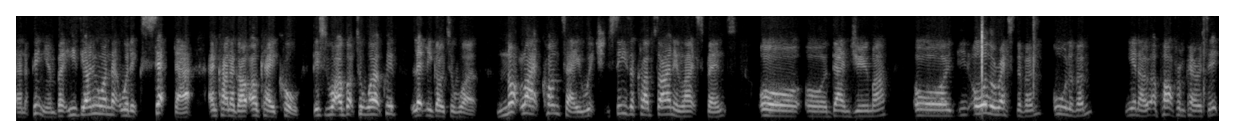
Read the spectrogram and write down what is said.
an opinion, but he's the only one that would accept that and kind of go, okay, cool. This is what I've got to work with. Let me go to work. not like Conte, which sees a club signing like Spence or or Danjuma or all the rest of them, all of them, you know, apart from Perisic,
